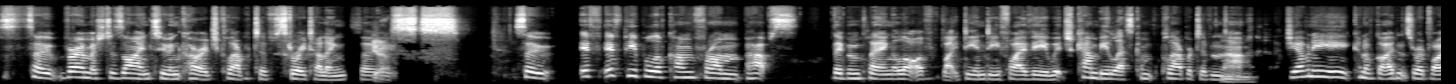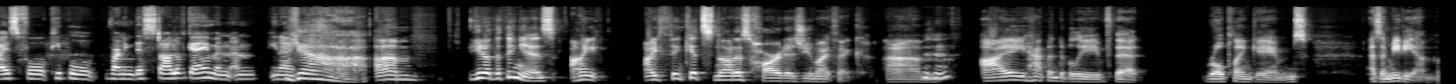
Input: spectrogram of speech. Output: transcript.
so very much designed to encourage collaborative storytelling so yes so if if people have come from perhaps they've been playing a lot of like D&D 5e which can be less com- collaborative than that. Mm. Do you have any kind of guidance or advice for people running this style of game and and you know Yeah. Um you know the thing is I I think it's not as hard as you might think. Um mm-hmm. I happen to believe that role playing games as a medium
